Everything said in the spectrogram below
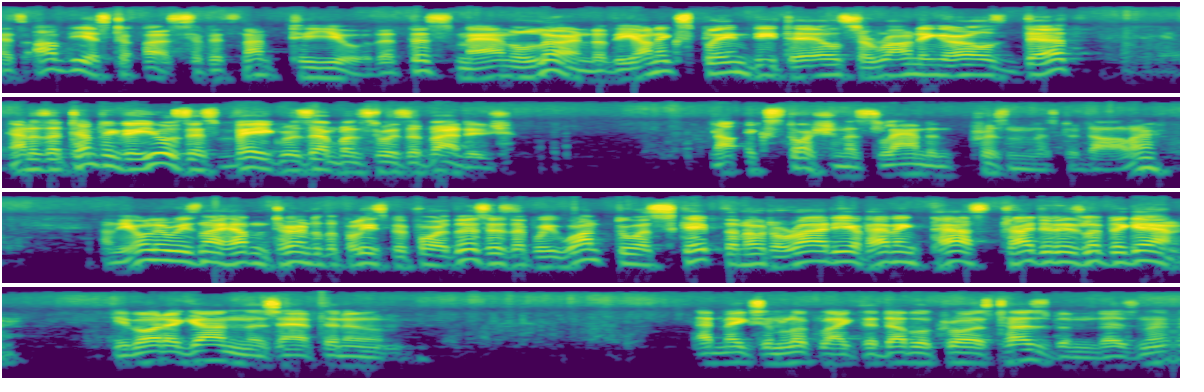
It's obvious to us, if it's not to you, that this man learned of the unexplained details surrounding Earl's death and is attempting to use this vague resemblance to his advantage. Now, extortionists land in prison, Mr. Dollar. And the only reason I haven't turned to the police before this is that we want to escape the notoriety of having past tragedies lived again. He bought a gun this afternoon. That makes him look like the double crossed husband, doesn't it?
